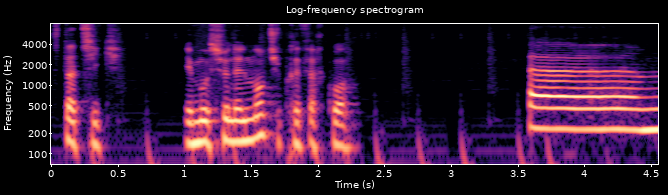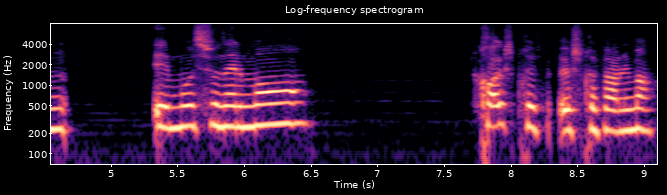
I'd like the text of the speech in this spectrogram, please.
statiques? Émotionnellement, tu préfères quoi? Euh, émotionnellement, je crois que je, préf- euh, préfère l'humain.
